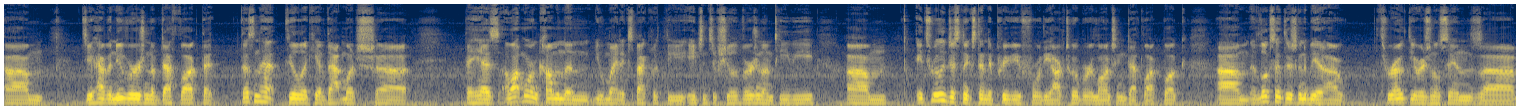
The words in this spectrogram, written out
Um, so you have a new version of Deathlok that doesn't have, feel like you have that much. Uh, that has a lot more in common than you might expect with the Agents of Shield version on TV. Um, it's really just an extended preview for the October launching Deathlok book. Um, it looks like there's going to be a, a, throughout the original Sins uh,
